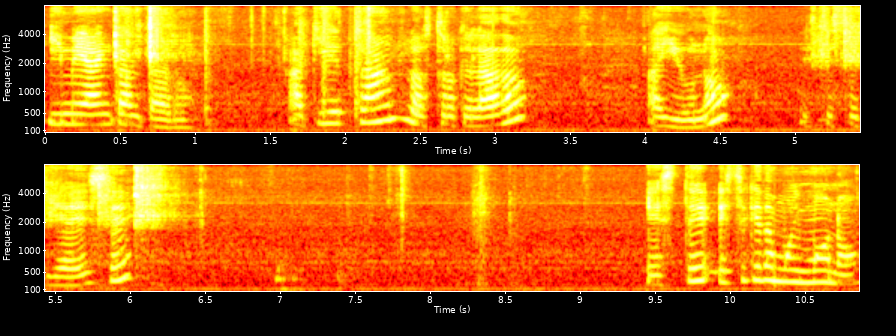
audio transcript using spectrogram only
y me ha encantado. Aquí están los troquelados. Hay uno. Este sería ese este este queda muy mono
